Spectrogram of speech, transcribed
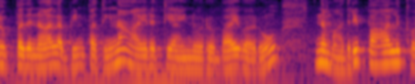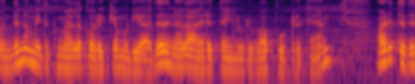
முப்பது நாள் அப்படின்னு பார்த்தீங்கன்னா ஆயிரத்தி ஐநூறு ரூபாய் வரும். இந்த மாதிரி பாலுக்கு வந்து நம்ம இதுக்கு மேலே குறைக்க முடியாது. அதனால் ஆயிரத்தி ஐநூறுரூவா போட்டிருக்கேன். அடுத்தது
